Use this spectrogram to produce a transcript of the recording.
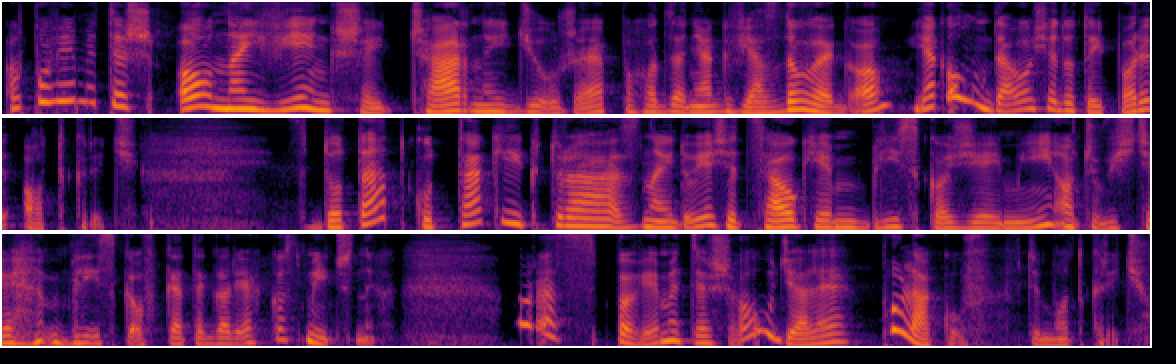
Opowiemy też o największej czarnej dziurze pochodzenia gwiazdowego, jaką udało się do tej pory odkryć. W dodatku takiej, która znajduje się całkiem blisko Ziemi, oczywiście blisko w kategoriach kosmicznych. Oraz powiemy też o udziale Polaków w tym odkryciu.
